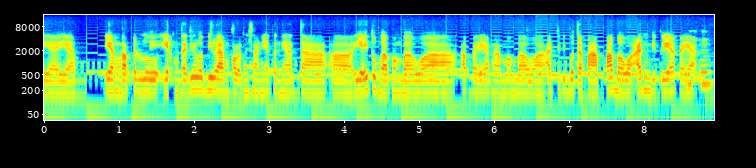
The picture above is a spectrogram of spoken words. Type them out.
iya iya. Yang nggak perlu yang tadi lo bilang kalau misalnya ternyata, eee, ya itu nggak membawa apa ya, nggak membawa atribut apa-apa, bawaan gitu ya kayak mhm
